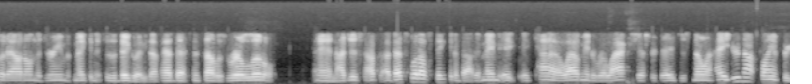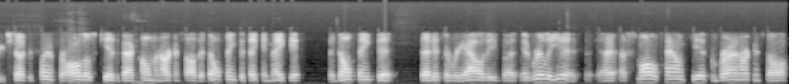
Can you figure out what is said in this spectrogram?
put out on the dream of making it to the big leagues. I've had that since I was real little, and I just I, I, that's what I was thinking about. It made me, it, it kind of allowed me to relax yesterday, just knowing, hey, you're not playing for yourself. You're playing for all those kids back home in Arkansas that don't think that they can make it, that don't think that that it's a reality, but it really is. A, a small town kid from Bryant, Arkansas,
